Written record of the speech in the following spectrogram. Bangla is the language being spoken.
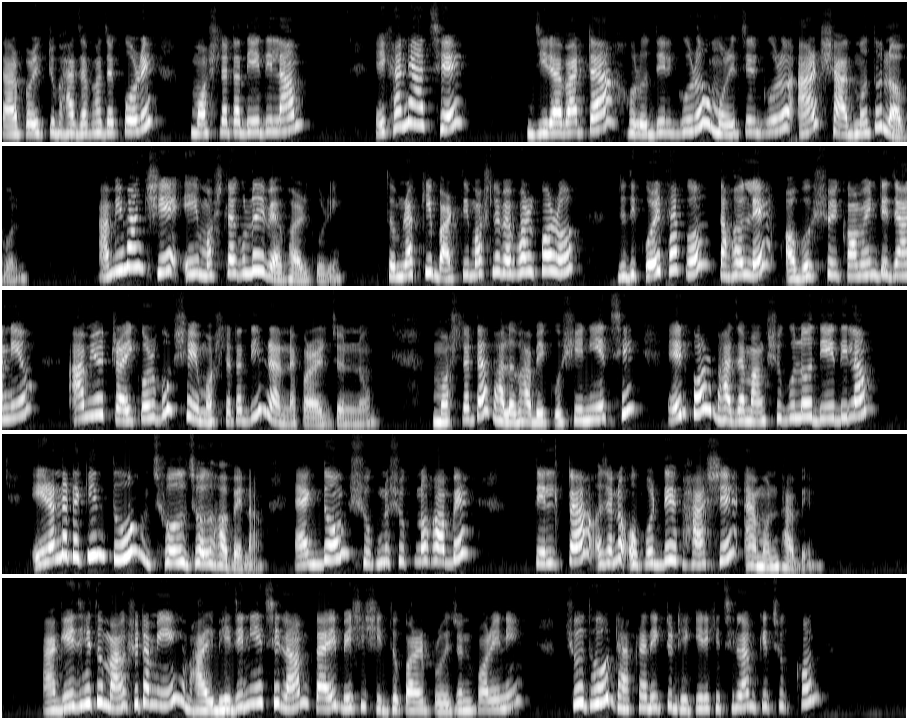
তারপর একটু ভাজা ভাজা করে মশলাটা দিয়ে দিলাম। এখানে আছে জিরা বাটা, হলুদের গুঁড়ো, মরিচের গুঁড়ো আর স্বাদ মতো লবণ। আমি মাংসে এই মশলাগুলোই ব্যবহার করি। তোমরা কি বাড়তি মশলা ব্যবহার করো? যদি করে থাকো, তাহলে অবশ্যই কমেন্টে জানিও। আমিও ট্রাই করব সেই মশলাটা দিয়ে রান্না করার জন্য। মশলাটা ভালোভাবে কষিয়ে নিয়েছি। এরপর ভাজা মাংসগুলো দিয়ে দিলাম। এই রান্নাটা কিন্তু ঝোল ঝোল হবে না। একদম শুকনো শুকনো হবে। তেলটা যেন ওপর দিয়ে ভাসে এমনভাবে। আগে যেহেতু মাংসটা আমি ভেজে নিয়েছিলাম, তাই বেশি সিদ্ধ করার প্রয়োজন পড়েনি। শুধু ঢাকনা দিয়ে একটু ঢেকে রেখেছিলাম কিছুক্ষণ।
